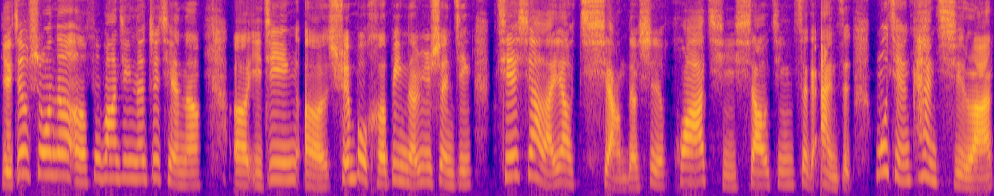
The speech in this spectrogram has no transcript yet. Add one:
也就是说呢，呃，富邦金呢之前呢，呃，已经呃宣布合并了日盛金，接下来要抢的是花旗销金这个案子。目前看起来，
